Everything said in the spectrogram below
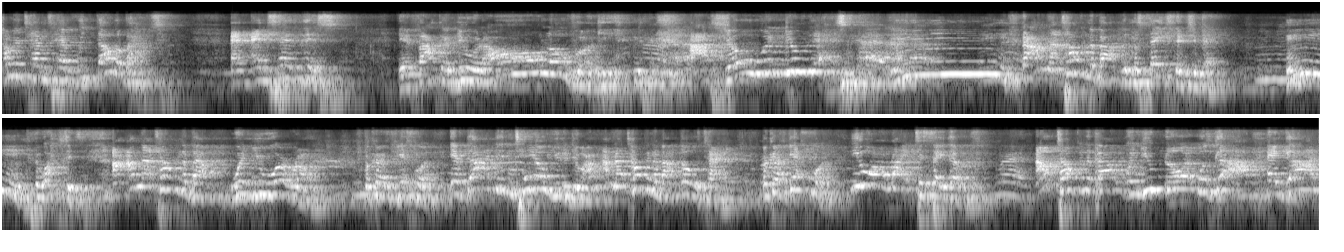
how many times have we thought about it and, and said this? If I could do it all over again, I sure wouldn't do that. Mm. Now, I'm not talking about the mistakes that you made. Mm, watch this. I- I'm not talking about when you were wrong. Because guess what? If God didn't tell you to do it, I'm not talking about those times. Because guess what? You're all right to say those. I'm talking about when you know it was God and God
